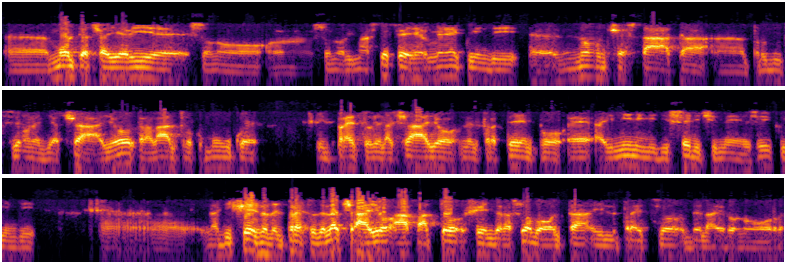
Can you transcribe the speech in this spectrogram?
eh, molte acciaierie sono, eh, sono, rimaste ferme, quindi eh, non c'è stata eh, produzione di acciaio, tra l'altro comunque il prezzo dell'acciaio nel frattempo è ai minimi di 16 mesi, quindi la discesa del prezzo dell'acciaio ha fatto scendere a sua volta il prezzo dell'iron.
